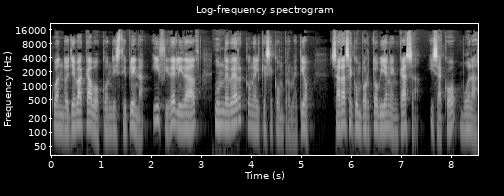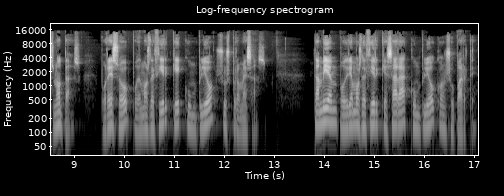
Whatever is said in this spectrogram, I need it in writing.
cuando lleva a cabo con disciplina y fidelidad un deber con el que se comprometió. Sara se comportó bien en casa y sacó buenas notas. Por eso podemos decir que cumplió sus promesas. También podríamos decir que Sara cumplió con su parte.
